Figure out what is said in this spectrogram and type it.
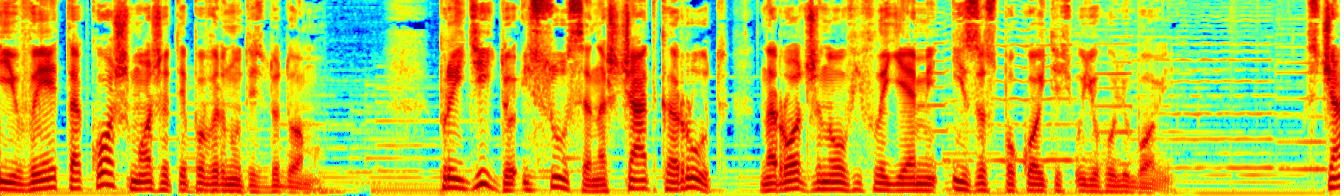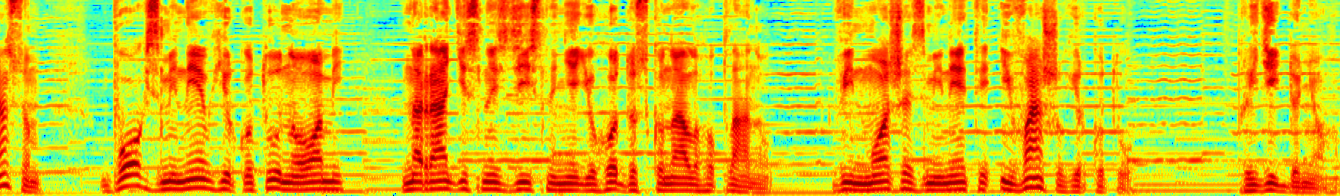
і ви також можете повернутись додому. Прийдіть до Ісуса, нащадка Рут, народженого в Віфлеємі, і заспокойтесь у Його любові. З часом Бог змінив гіркоту Наомі на радісне здійснення Його досконалого плану. Він може змінити і вашу гіркоту. Прийдіть до нього.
